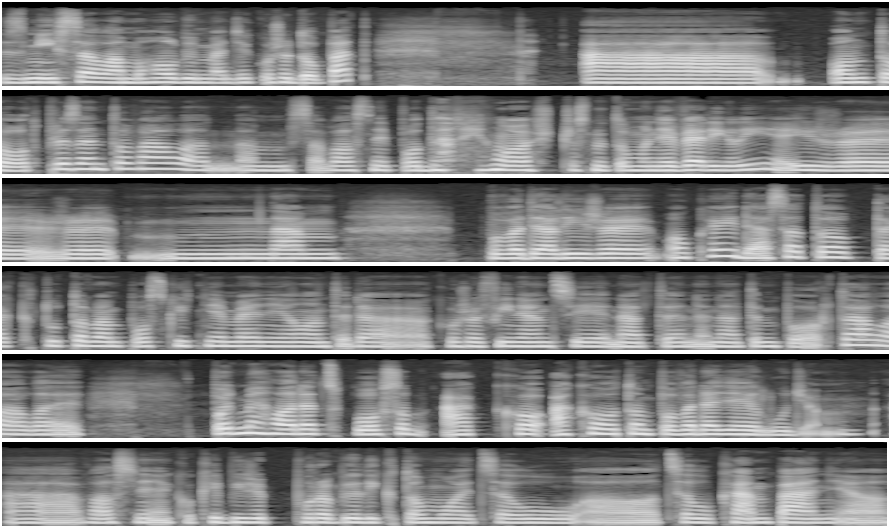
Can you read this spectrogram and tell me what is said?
zmysel a mohol by mať akože dopad. A on to odprezentoval a nám sa vlastne podarilo, až čo sme tomu neverili, hej, že, že nám povedali, že OK, dá sa to, tak tuto vám poskytneme nielen teda akože financie na ten, na ten portál, ale poďme hľadať spôsob, ako, ako o tom povedať aj ľuďom. A vlastne ako keby, že porobili k tomu aj celú, celú kampaň,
